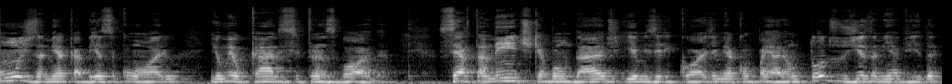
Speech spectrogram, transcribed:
unge a minha cabeça com óleo e o meu cálice transborda. Certamente que a bondade e a misericórdia me acompanharão todos os dias da minha vida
